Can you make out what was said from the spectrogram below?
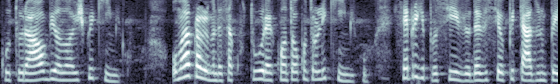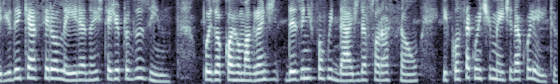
cultural, biológico e químico. O maior problema dessa cultura é quanto ao controle químico. Sempre que possível, deve ser optado no período em que a ceroleira não esteja produzindo, pois ocorre uma grande desuniformidade da floração e, consequentemente, da colheita.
